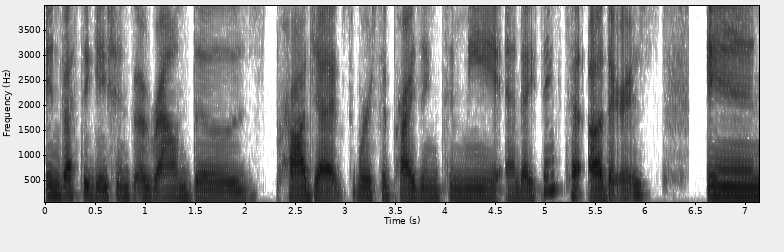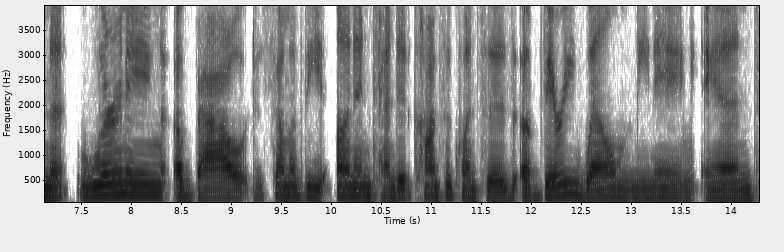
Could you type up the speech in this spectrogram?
investigations around those projects were surprising to me and I think to others in learning about some of the unintended consequences of very well meaning and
